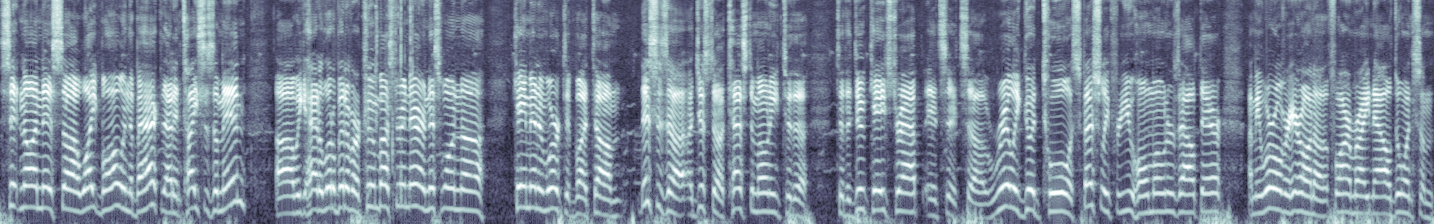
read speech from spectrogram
sitting on this uh, white ball in the back that entices them in. Uh, we had a little bit of our coon buster in there, and this one uh, came in and worked it. But um, this is a, a, just a testimony to the to the Duke Cage Trap. It's it's a really good tool, especially for you homeowners out there. I mean, we're over here on a farm right now doing some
